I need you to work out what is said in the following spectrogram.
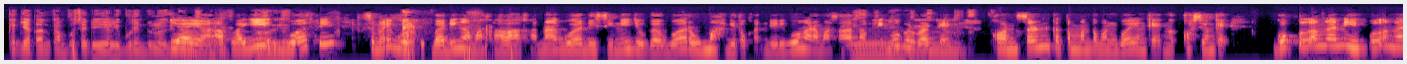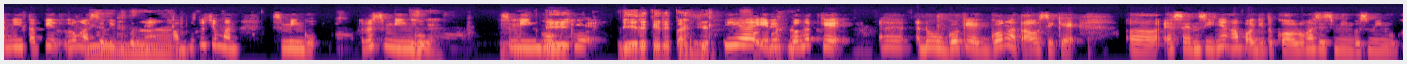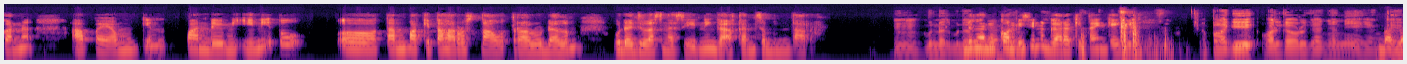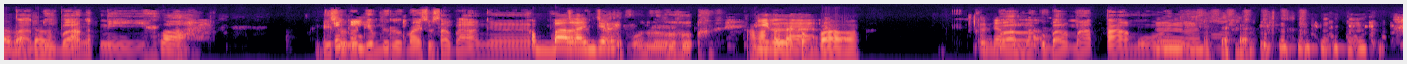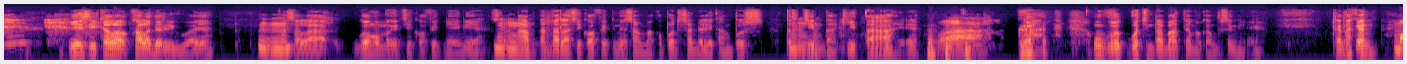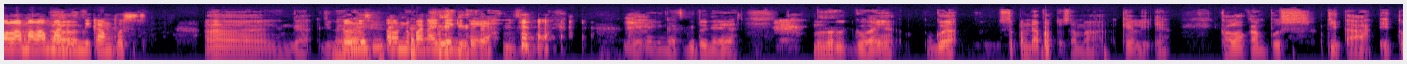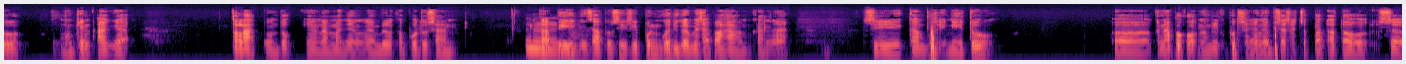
kegiatan kampusnya diliburin dulu gitu Iya ya, maksudnya. apalagi Oh, iya. gue sih sebenarnya gue pribadi nggak masalah karena gue di sini juga gue rumah gitu kan, jadi gue nggak ada masalah. Tapi gue bener-bener kayak Hmm. concern ke teman-teman gue yang kayak ngekos yang kayak gue pulang gak nih, pulang gak nih, tapi lu ngasih Iya, liburnya kampus tuh cuman seminggu, terus seminggu. Mm-mm. seminggu di kayak diirit-irit anjir iya irit banget kayak, eh, aduh gue kayak gue nggak tahu sih kayak eh, esensinya apa gitu kalau lu ngasih seminggu seminggu karena apa ya mungkin pandemi ini tuh eh, tanpa kita harus tahu terlalu dalam udah jelas nggak sih ini nggak akan sebentar Mm-mm, benar benar dengan Benar. kondisi negara kita yang kayak gini apalagi warga-warganya nih yang kayak Bandel-bandel. batu banget nih wah disuruh Ini. diem di rumah susah banget Kebal, anjir. mulu alasannya Gila. Kebal udah kebal kebal. kebal matamu Hmm. iya sih kalau kalau dari gua ya Mm-mm. masalah gue ngomongin si covidnya ini ya ap- antara si covid ini sama keputusan dari kampus tercinta kita ya. Wah. Uh, gue cinta banget sama kampus ini ya. Karena kan mau lama-lama Eh, dong di kampus. ah enggak juga. Lulusnya tahun depan aja gitu ya. Enggak kayaknya enggak segitunya ya. Menurut gue ya gue sependapat tuh sama Kelly ya kalau kampus kita itu mungkin agak telat untuk yang namanya ngambil keputusan Hmm. Tapi di satu sisi pun gue juga bisa paham karena si kampus ini itu eh, kenapa kok ngambil keputusannya nggak bisa secepat atau se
